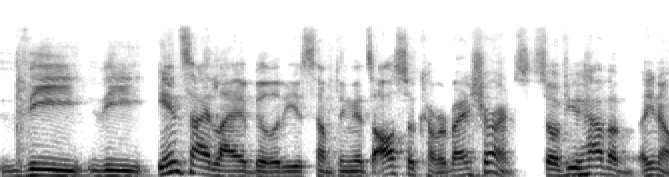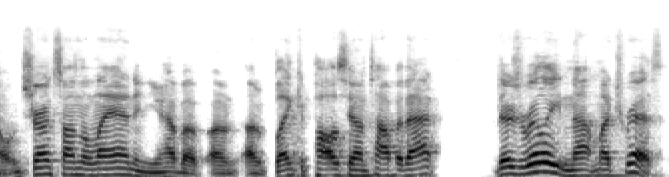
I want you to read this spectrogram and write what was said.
the the inside liability is something that's also covered by insurance. So if you have a you know insurance on the land and you have a, a, a blanket policy on top of that, there's really not much risk.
